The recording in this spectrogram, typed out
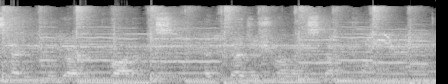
technical garden products at vegetronix.com.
